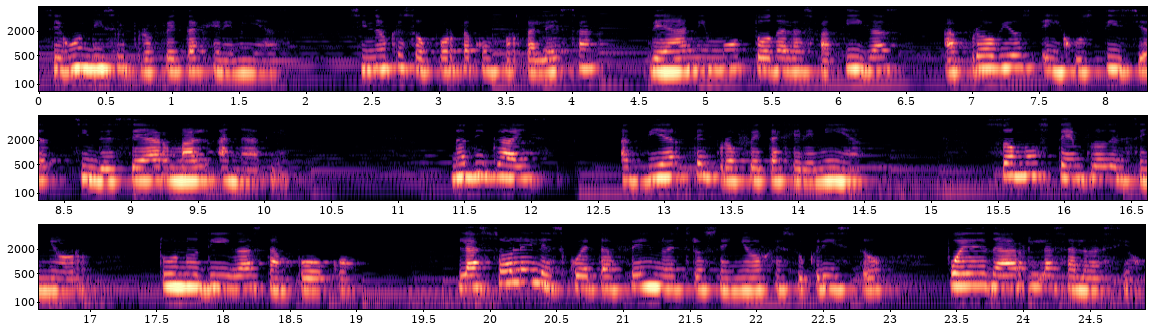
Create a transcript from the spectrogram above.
según dice el profeta Jeremías, sino que soporta con fortaleza de ánimo todas las fatigas, aprobios e injusticias sin desear mal a nadie. No digáis, advierte el profeta Jeremías, somos templo del Señor, tú no digas tampoco. La sola y la escueta fe en nuestro Señor Jesucristo puede dar la salvación.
